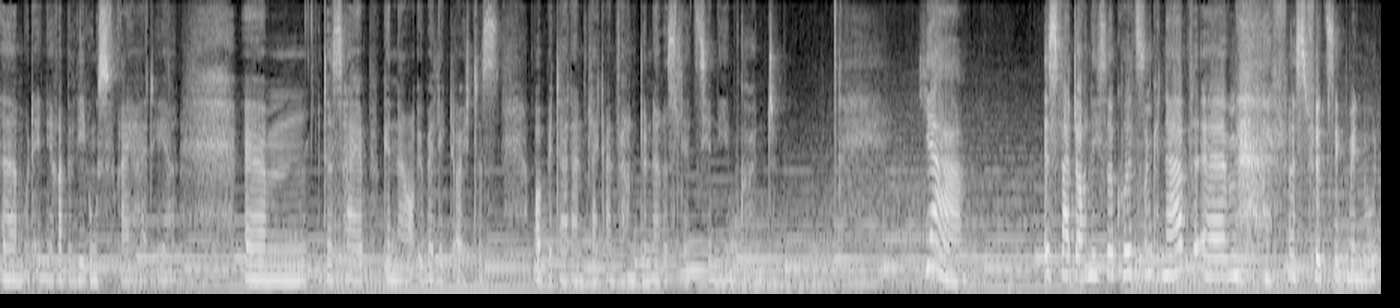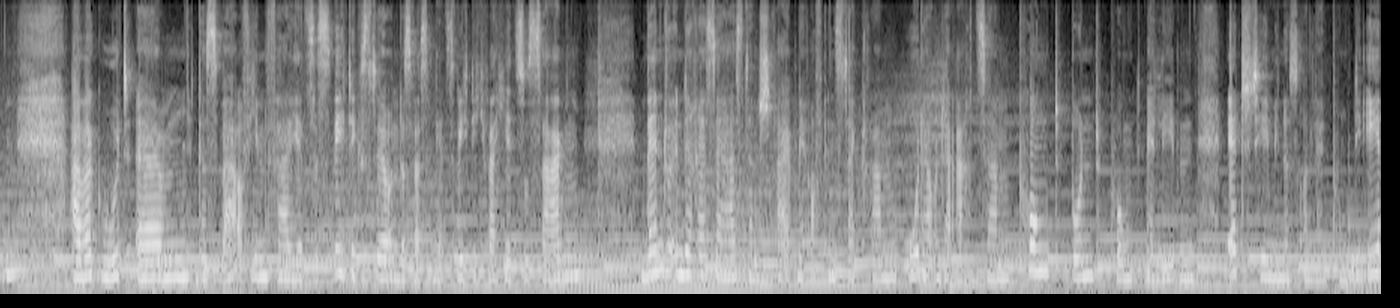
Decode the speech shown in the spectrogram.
Ähm, oder in ihrer Bewegungsfreiheit eher. Ähm, deshalb, genau, überlegt euch das, ob ihr da dann vielleicht einfach ein dünneres Lätzchen nehmen könnt. Ja, es war doch nicht so kurz und knapp, ähm, fast 40 Minuten. Aber gut, ähm, das war auf jeden Fall jetzt das Wichtigste und das, was mir jetzt wichtig war, hier zu sagen. Wenn du Interesse hast, dann schreib mir auf Instagram oder unter achtsam.bund.erleben at t-online.de.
